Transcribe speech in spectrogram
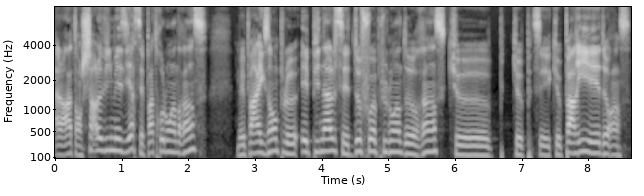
Alors attends, Charleville-Mézières, c'est pas trop loin de Reims. Mais par exemple, Épinal, c'est deux fois plus loin de Reims que, que, c'est que Paris et de Reims.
